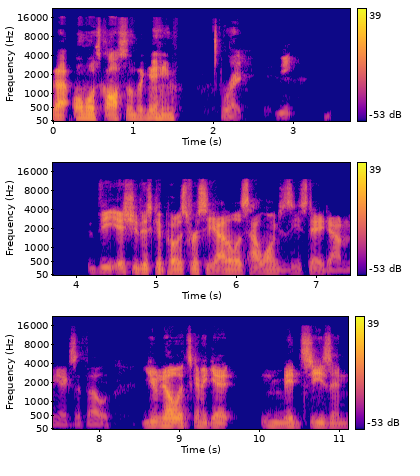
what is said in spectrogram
that almost cost them the game. Right. The, the issue this could pose for Seattle is how long does he stay down in the XFL? You know it's going to get mid-season.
